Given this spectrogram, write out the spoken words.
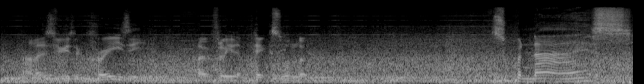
Now those views are crazy. Hopefully the pics will look super nice.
